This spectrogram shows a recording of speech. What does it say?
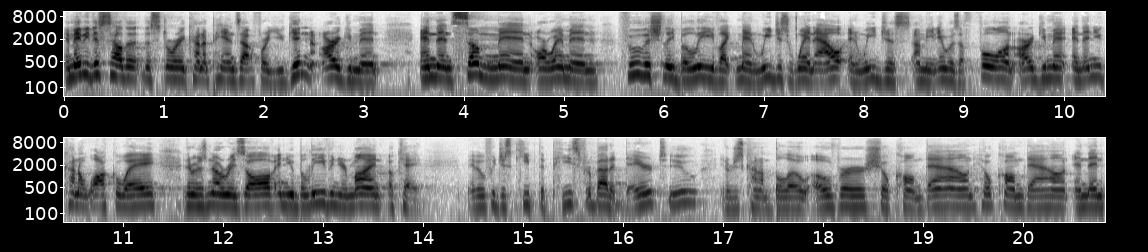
and maybe this is how the, the story kind of pans out for you. You get an argument, and then some men or women foolishly believe, like, man, we just went out and we just, I mean, it was a full on argument, and then you kind of walk away, there was no resolve, and you believe in your mind, okay, maybe if we just keep the peace for about a day or two, it'll just kind of blow over. She'll calm down, he'll calm down, and then,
